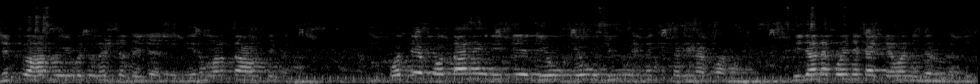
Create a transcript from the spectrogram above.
જેટલું આપણું એ બધું નષ્ટ થઈ જાય છે, નિર્મળતા આવતી નથી. પોતે પોતાની રીતે જેવું, કેવું જીવવું એ નક્કી કરી નાખવાનું. બીજાને કોઈને કાંઈ કહેવાની જરૂર નથી.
